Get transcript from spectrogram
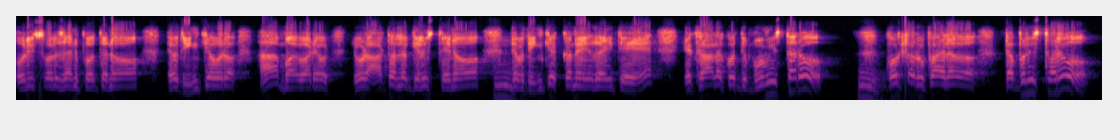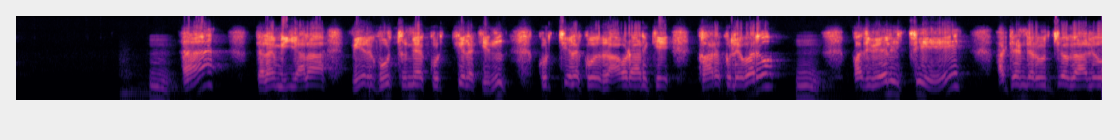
పోలీసు వాళ్ళు చనిపోతేనో లేకపోతే ఇంకెవరో వాడు ఎవడు- ఎవడు ఆటోలో గెలిస్తేనో లేకపోతే ఇంకెక్కడో ఏదైతే ఎకరాల కొద్ది భూమి ఇస్తారు కోట్ల రూపాయల డబ్బులు ఇస్తారు తెలం ఇవాళ మీరు కూర్చునే కుర్చీలకి కుర్చీలకు రావడానికి కారకులు ఎవరు? ఉమ్, పదివేలు ఇచ్చి అటెండర్ ఉద్యోగాలు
